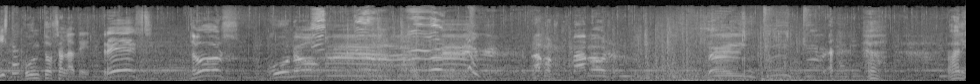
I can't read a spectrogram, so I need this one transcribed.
¿Listo? Juntos a la de 3, 2, 1. Vamos, vamos. Vale.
